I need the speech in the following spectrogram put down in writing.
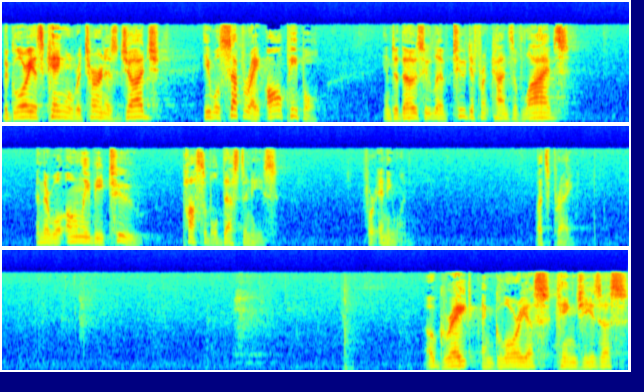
The glorious King will return as judge. He will separate all people into those who live two different kinds of lives, and there will only be two possible destinies for anyone. Let's pray. O great and glorious King Jesus,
